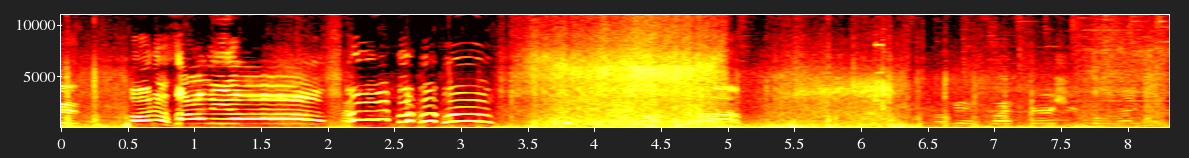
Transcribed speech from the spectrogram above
It? ¡Oro salido! Okay, flat parachute pull right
